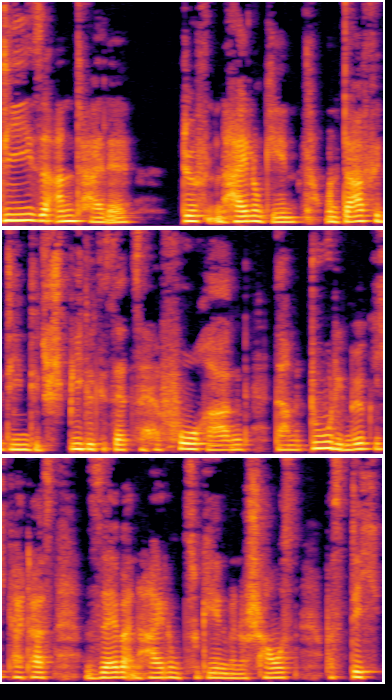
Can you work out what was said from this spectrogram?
diese Anteile dürfen in Heilung gehen und dafür dienen die Spiegelgesetze hervorragend, damit du die Möglichkeit hast, selber in Heilung zu gehen, wenn du schaust, was dich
